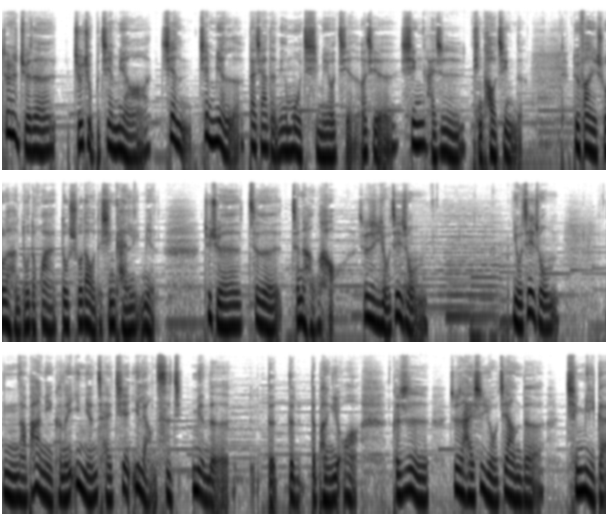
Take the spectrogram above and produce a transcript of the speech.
就是觉得久久不见面啊，见见面了，大家的那个默契没有减，而且心还是挺靠近的。对方也说了很多的话，都说到我的心坎里面，就觉得这个真的很好，就是有这种，有这种，嗯，哪怕你可能一年才见一两次面的的的的朋友啊，可是就是还是有这样的亲密感，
